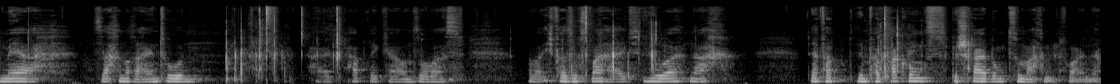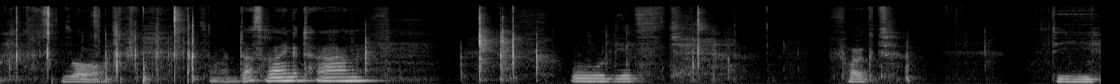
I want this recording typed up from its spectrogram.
mehr Sachen reintun halt Paprika und sowas. Aber ich versuche es mal halt nur nach der Ver den Verpackungsbeschreibung zu machen, Freunde. So, jetzt haben wir das reingetan. Und jetzt folgt die,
